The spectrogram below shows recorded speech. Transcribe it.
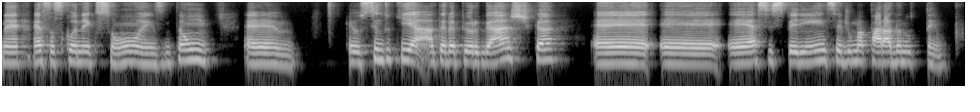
né? Essas conexões. Então, é, eu sinto que a, terapia orgástica é, é, é essa experiência de uma parada no tempo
